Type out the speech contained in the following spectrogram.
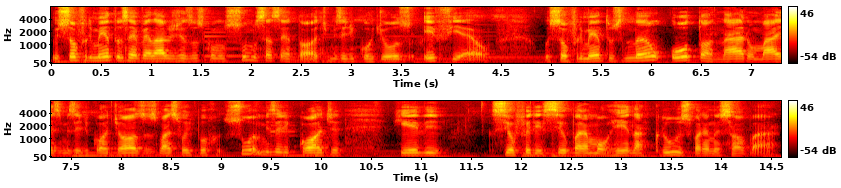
Os sofrimentos revelaram Jesus como sumo sacerdote misericordioso e fiel. Os sofrimentos não o tornaram mais misericordiosos, mas foi por sua misericórdia que ele se ofereceu para morrer na cruz para nos salvar.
